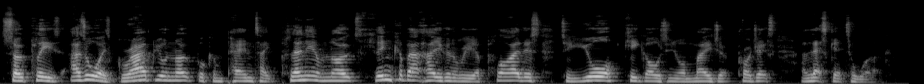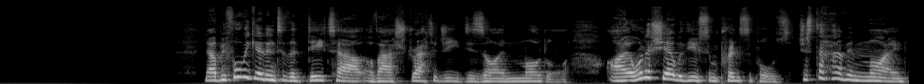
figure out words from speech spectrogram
So please, as always, grab your notebook and pen, take plenty of notes, think about how you're going to reapply this to your key goals and your major projects, and let's get to work. Now, before we get into the detail of our strategy design model, I want to share with you some principles just to have in mind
